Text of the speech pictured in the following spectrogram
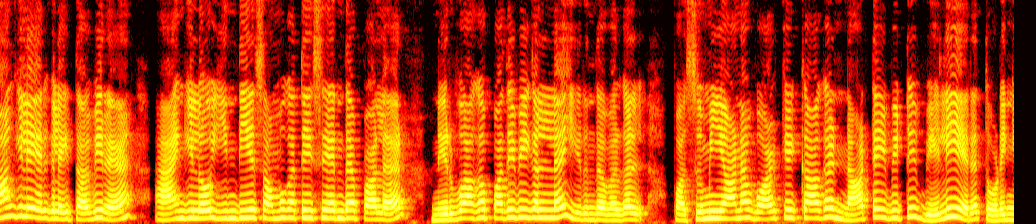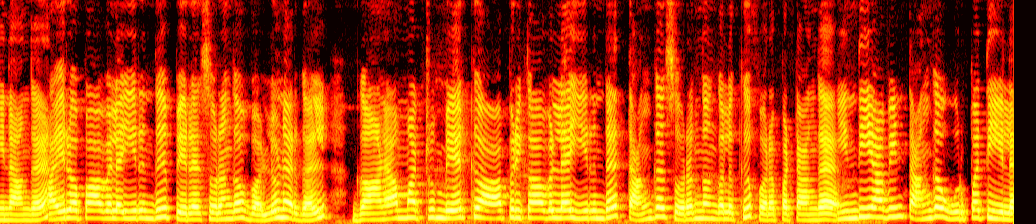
ஆங்கிலேயர்களை தவிர ஆங்கிலோ இந்திய சமூகத்தை சேர்ந்த பலர் நிர்வாக பதவிகளில் இருந்தவர்கள் பசுமையான வாழ்க்கைக்காக நாட்டை விட்டு வெளியேற தொடங்கினாங்க. ஐரோப்பாவில் இருந்து பிற சுரங்க வல்லுநர்கள் கானா மற்றும் மேற்கு ஆப்பிரிக்காவில் இருந்த தங்க சுரங்கங்களுக்கு புறப்பட்டாங்க. இந்தியாவின் தங்க உற்பத்தியில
